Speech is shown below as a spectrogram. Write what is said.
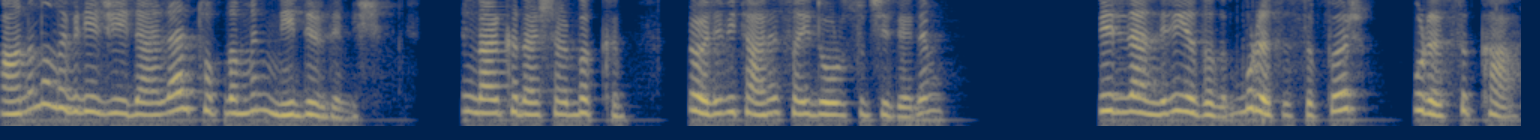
k'nın alabileceği değerler toplamı nedir demiş. Şimdi arkadaşlar bakın şöyle bir tane sayı doğrusu çizelim. Verilenleri yazalım. Burası 0, burası k.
